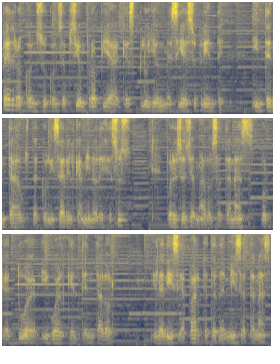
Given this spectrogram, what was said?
Pedro, con su concepción propia que excluye un Mesías sufriente, intenta obstaculizar el camino de Jesús, Por eso es llamado Satanás, porque actúa igual que el tentador. Y le dice, apártate de mí, Satanás,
